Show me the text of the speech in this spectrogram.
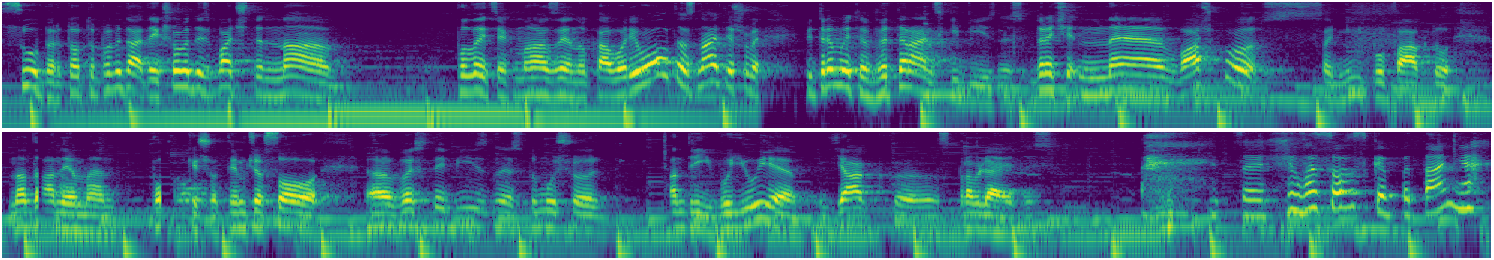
Супер. Тобто, пам'ятайте, якщо ви десь бачите на полицях магазину каву Ріволта, знайте, що ви підтримуєте ветеранський бізнес. До речі, не важко самі по факту на даний момент поки що тимчасово е, вести бізнес, тому що Андрій воює. Як справляєтесь? Це філософське питання.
